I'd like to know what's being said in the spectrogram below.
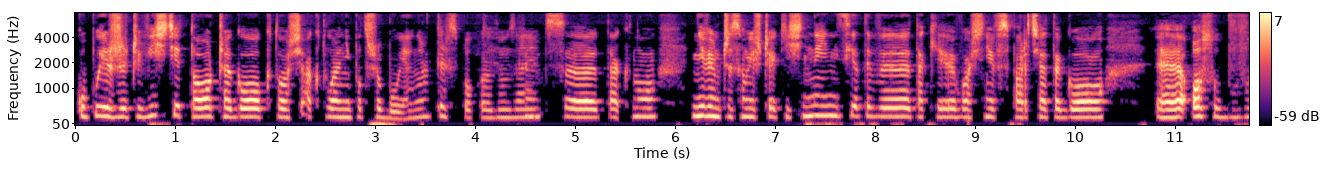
kupujesz rzeczywiście to, czego ktoś aktualnie potrzebuje, nie? Też spoko rozwiązanie. Więc e, tak, no nie wiem, czy są jeszcze jakieś inne inicjatywy, takie właśnie wsparcia tego osób w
